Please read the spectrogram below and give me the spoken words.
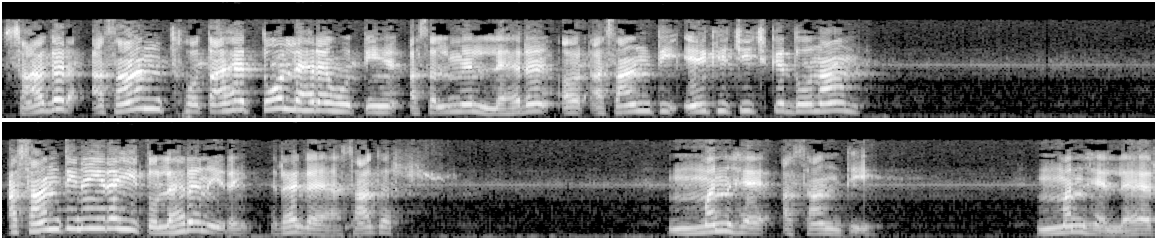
सागर अशांत होता है तो लहरें होती हैं। असल में लहरें और अशांति एक ही चीज़ के दो नाम अशांति नहीं रही तो लहरें नहीं रही। रह गया सागर। मन है अशांति। मन है लहर।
